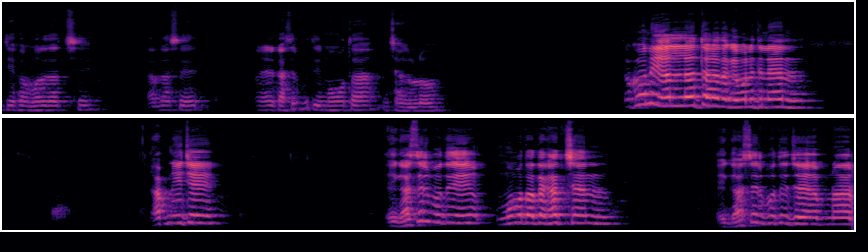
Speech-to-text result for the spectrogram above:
এটি এখন মরে যাচ্ছে। তার কাছে মানে গাছের প্রতি মমতা জাগলো। তখনই আল্লাহ তারা তাকে বলে দিলেন আপনি যে এই গাছের প্রতি মমতা দেখাচ্ছেন, এই গাছের প্রতি যে আপনার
